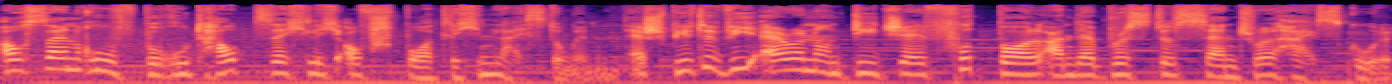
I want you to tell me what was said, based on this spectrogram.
Auch sein Ruf beruht hauptsächlich auf sportlichen Leistungen. Er spielte wie Aaron und DJ Football an der Bristol Central High School.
